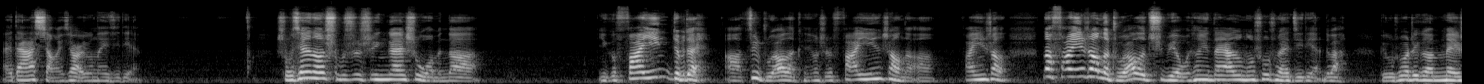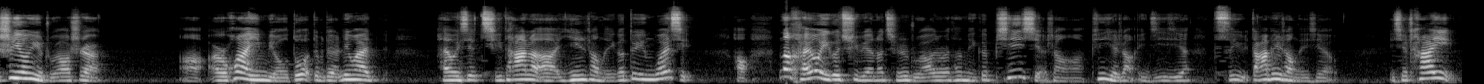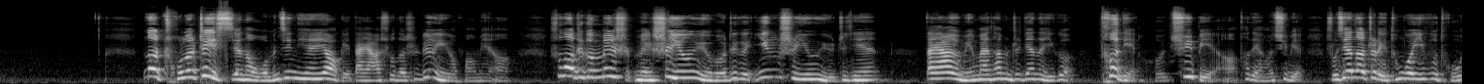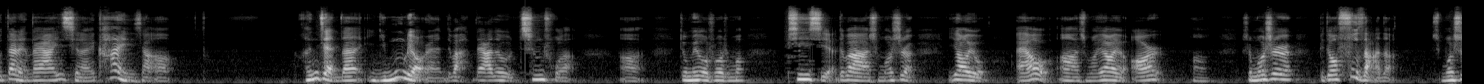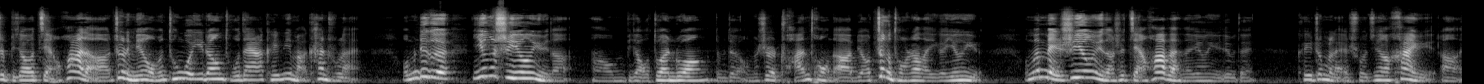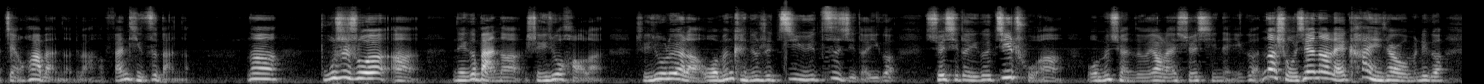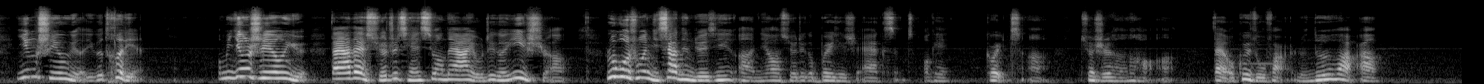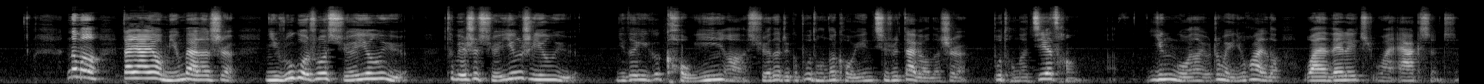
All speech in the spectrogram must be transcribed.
哎，大家想一下，用哪几点？首先呢，是不是是应该是我们的？一个发音对不对啊？最主要的肯定是发音上的啊，发音上的。那发音上的主要的区别，我相信大家都能说出来几点，对吧？比如说这个美式英语主要是啊儿化音比较多，对不对？另外还有一些其他的啊音上的一个对应关系。好，那还有一个区别呢，其实主要就是它的一个拼写上啊，拼写上以及一些词语搭配上的一些一些差异。那除了这些呢，我们今天要给大家说的是另一个方面啊。说到这个美式美式英语和这个英式英语之间，大家要明白它们之间的一个特点和区别啊，特点和区别。首先呢，这里通过一幅图带领大家一起来看一下啊，很简单，一目了然，对吧？大家都清楚了啊，就没有说什么拼写，对吧？什么是要有 l 啊，什么要有 r 啊，什么是比较复杂的，什么是比较简化的啊？这里面我们通过一张图，大家可以立马看出来，我们这个英式英语呢。啊，我们比较端庄，对不对？我们是传统的啊，比较正统上的一个英语。我们美式英语呢是简化版的英语，对不对？可以这么来说，就像汉语啊，简化版的，对吧？繁体字版的。那不是说啊哪个版的谁就好了，谁就劣了。我们肯定是基于自己的一个学习的一个基础啊，我们选择要来学习哪一个。那首先呢，来看一下我们这个英式英语的一个特点。我们英式英语，大家在学之前，希望大家有这个意识啊。如果说你下定决心啊，你要学这个 British accent，OK，great 啊，确实很好啊，带有贵族范儿、伦敦范儿啊。那么大家要明白的是，你如果说学英语，特别是学英式英语，你的一个口音啊，学的这个不同的口音，其实代表的是不同的阶层。英国呢有这么一句话叫做 One village, one accent。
